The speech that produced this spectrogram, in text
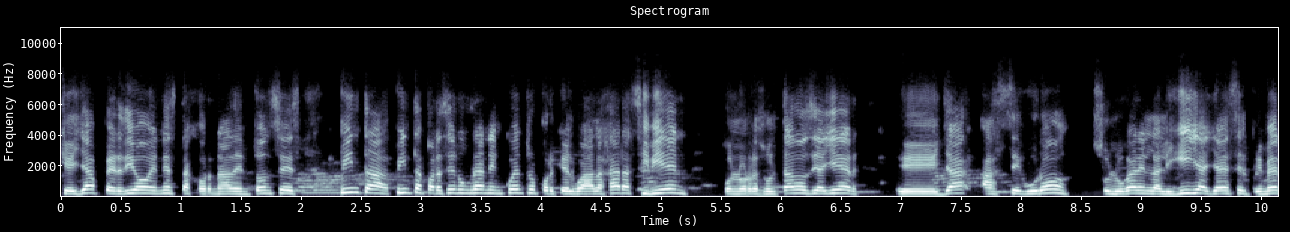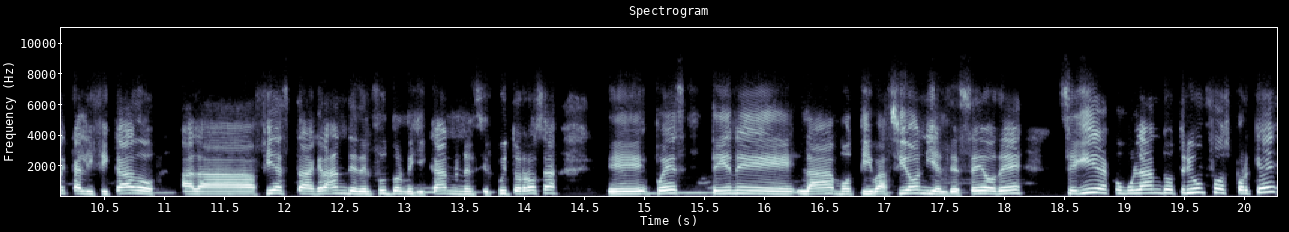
que ya perdió en esta jornada. Entonces, pinta, pinta para ser un gran encuentro porque el Guadalajara, si bien con los resultados de ayer eh, ya aseguró su lugar en la liguilla, ya es el primer calificado a la fiesta grande del fútbol mexicano en el circuito rosa, eh, pues tiene la motivación y el deseo de seguir acumulando triunfos. ¿Por qué?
